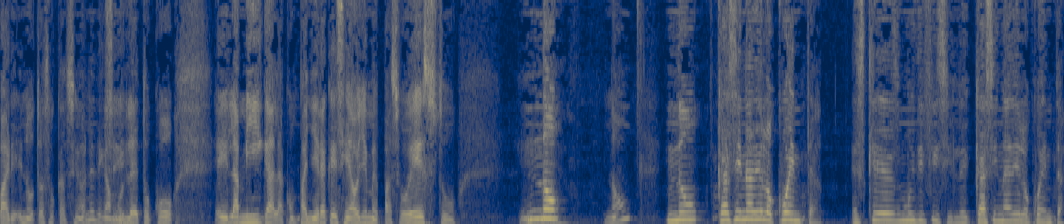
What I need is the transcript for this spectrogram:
En otras ocasiones, digamos, Sí. le tocó eh, la amiga, la compañera que decía, oye, me pasó esto. Eh, No. ¿No? No, casi nadie lo cuenta. Es que es muy difícil, eh, casi nadie lo cuenta.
